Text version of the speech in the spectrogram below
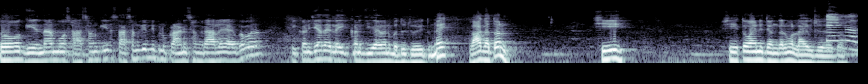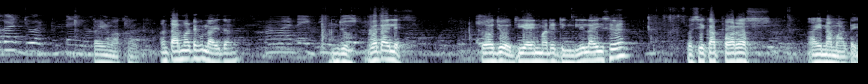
તો ગિરનારમાં સાસણગીર સાસણગીરની પેલું પ્રાણી સંગ્રહાલય આવ્યું ખબર? ઈકણ જ્યાં હતા એટલે ઈકણ જી આવ્યો ને બધું જોયું હતું નહીં? વાઘ હતો ને? સિંહ સિંહ તો એને જંગલમાં લાઈવ જોયો હતો. ત્રણ વખત. અને તાર માટે શું લાવી તને જો બતાવી લે. તો જો જી આઈન માટે ઢીંગલી લાવી છે. પછી એક આ પરસ. એના માટે.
